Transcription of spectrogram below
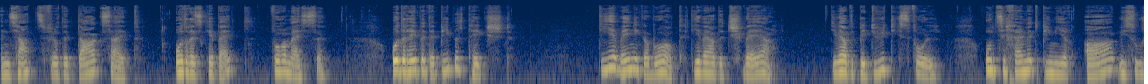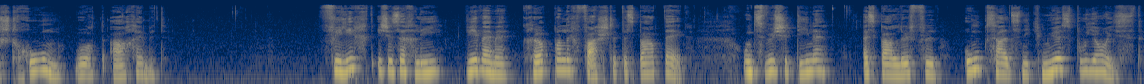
einen Satz für den Tag sagt oder ein Gebet vor dem Essen oder eben der Bibeltext. Die wenigen Worte, die werden schwer, die werden bedeutungsvoll und sie kommen bei mir an, wie sonst kaum Worte ankommen. Vielleicht ist es ein bisschen, wie wenn man körperlich fastet ein paar Tage und zwischen ihnen ein paar Löffel ungesalzene Gemüsebouillon isst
